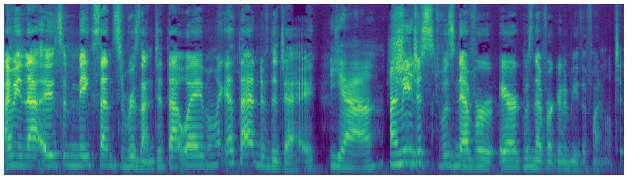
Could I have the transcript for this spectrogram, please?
I mean, that is, it makes sense to present it that way. But I'm like, at the end of the day, Yeah. I I mean, mean, just was never Eric was never going to be the final two.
